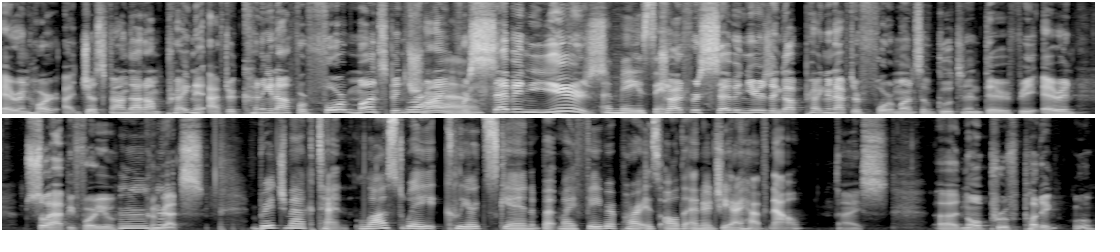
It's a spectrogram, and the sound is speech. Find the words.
Erin Hart, I just found out I'm pregnant after cutting it out for four months. Been trying for seven years. Amazing. Tried for seven years and got pregnant after four months of gluten and dairy free. Erin, so happy for you. Mm-hmm. Congrats. Bridge Mac 10. Lost weight, cleared skin, but my favorite part is all the energy I have now. Nice. Uh, no proof pudding. Ooh.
